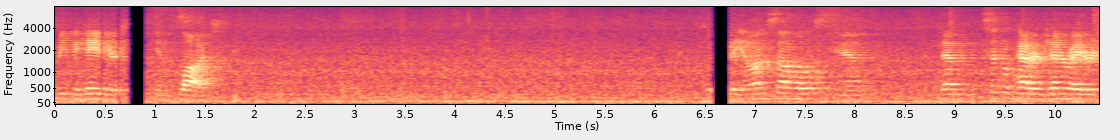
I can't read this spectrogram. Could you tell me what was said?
three behaviors in flies. So the ensembles and then central pattern generators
